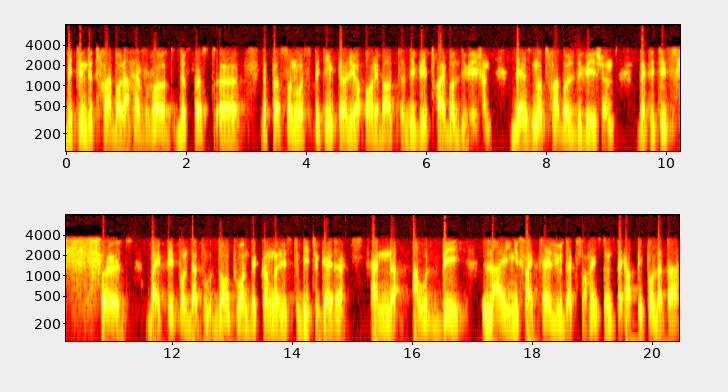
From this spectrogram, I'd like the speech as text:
between the tribal. I have heard the first, uh, the person was speaking earlier on about divi- tribal division. There's no tribal division, but it is fed by people that don't want the Congolese to be together. And uh, I would be lying if I tell you that, for instance, there are people that are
